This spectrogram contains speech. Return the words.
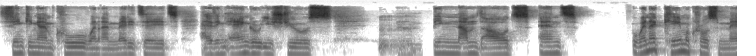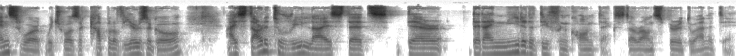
thinking I'm cool when I meditate, having anger issues, mm. being numbed out. And when I came across men's work, which was a couple of years ago, I started to realize that there that I needed a different context around spirituality.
